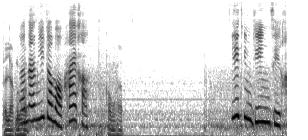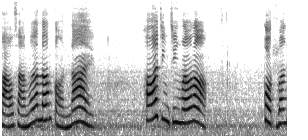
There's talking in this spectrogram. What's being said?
แต่อยากรู้คงั้รันบอันนี้จะบอกให้ค่ะ ขอบคุณครับ ที่จริงๆ สีขาวสามารถเริ่มก่อนได้ เพราะว่าจริงๆ แล้วล่ะ กฎบาง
